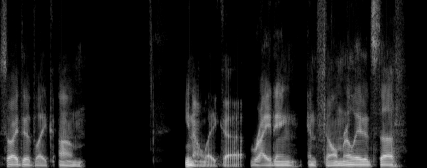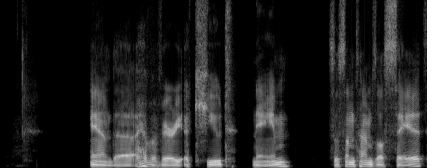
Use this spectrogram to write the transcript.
so i did like um you know like uh writing and film related stuff. And uh, i have a very acute name so sometimes i'll say it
